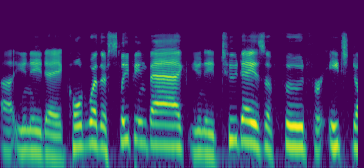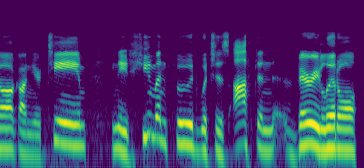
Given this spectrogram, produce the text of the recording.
uh, you need a cold weather sleeping bag, you need two days of food for each dog on your team, you need human food, which is often very little.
